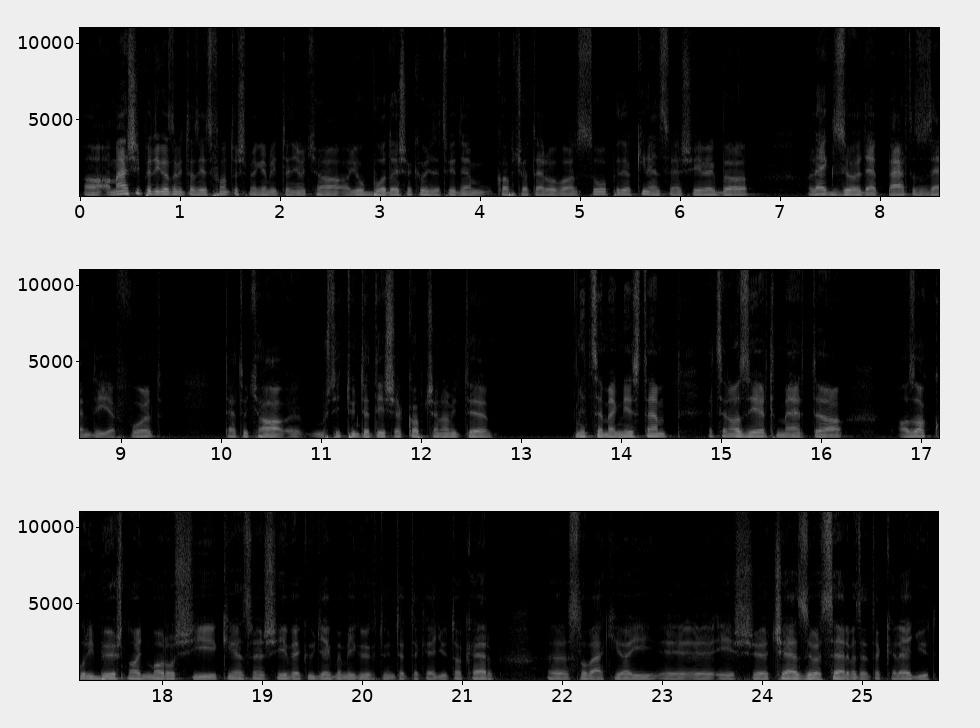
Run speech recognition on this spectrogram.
A, a másik pedig az, amit azért fontos megemlíteni, hogyha a jobb oldal és a környezetvédelem kapcsolatáról van szó, például a 90-es években a, a legzöldebb párt az az MDF volt, tehát hogyha most itt tüntetések kapcsán, amit egyszer megnéztem, egyszerűen azért, mert a, az akkori bős nagymarosi 90-es évek ügyekben még ők tüntettek együtt, akár szlovákiai és cseh zöld szervezetekkel együtt.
